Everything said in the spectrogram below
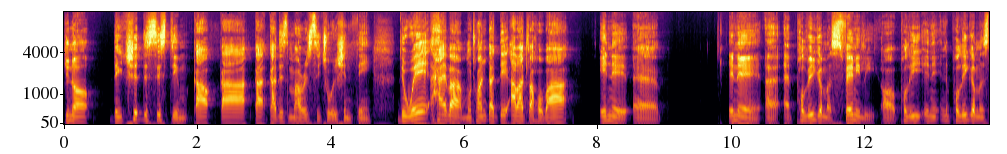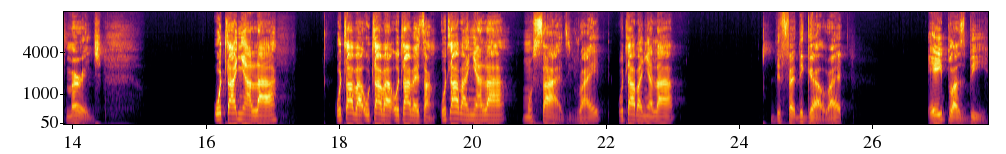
you know they cheat the system ka ka ka, ka this marriage situation thing. The way haeba motho wa ntate a batla ho ba in a uh, in a, uh, a polygamous family or poly in a, in a polygamous marriage o tla nyala o tla o tla o tla o tla right o tla the the girl, right? A plus B.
